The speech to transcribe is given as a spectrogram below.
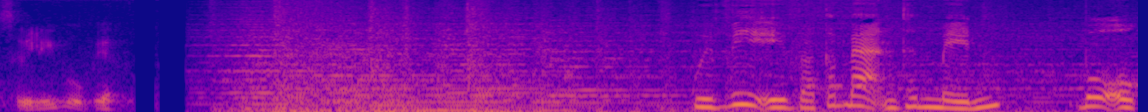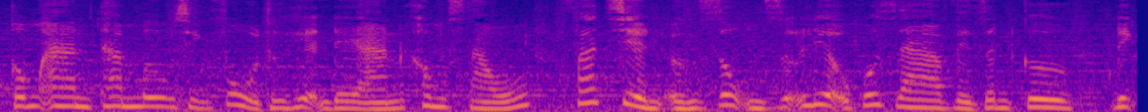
xử lý vụ việc. Quý vị và các bạn thân mến, Bộ Công an tham mưu chính phủ thực hiện đề án 06 phát triển ứng dụng dữ liệu quốc gia về dân cư, định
